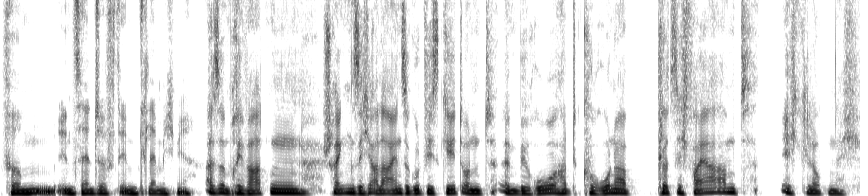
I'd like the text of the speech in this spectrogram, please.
Firmen-Incentive, den klemme ich mir. Also im Privaten schränken sich alle ein, so gut wie es geht, und im Büro hat Corona plötzlich Feierabend. Ich glaube nicht.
